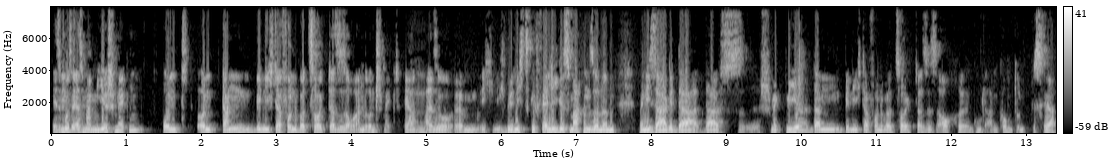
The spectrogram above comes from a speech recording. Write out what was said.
es muss erstmal mir schmecken und, und dann bin ich davon überzeugt, dass es auch anderen schmeckt. Ja, mhm. also ähm, ich, ich will nichts Gefälliges machen, sondern wenn ich sage, da das schmeckt mir, dann bin ich davon überzeugt, dass es auch äh, gut ankommt. Und bisher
